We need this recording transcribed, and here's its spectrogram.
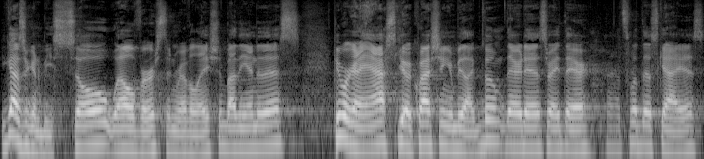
You guys are going to be so well versed in Revelation by the end of this. People are going to ask you a question and be like, boom, there it is, right there. That's what this guy is.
